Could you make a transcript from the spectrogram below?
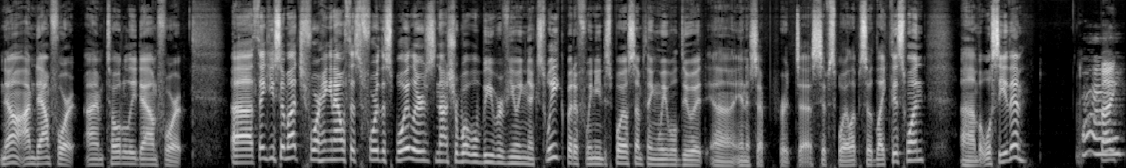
No, I'm down for it. I'm totally down for it. Uh, thank you so much for hanging out with us for the spoilers. Not sure what we'll be reviewing next week, but if we need to spoil something, we will do it uh, in a separate uh, SIF spoil episode like this one. Uh, but we'll see you then. Bye. Bye.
